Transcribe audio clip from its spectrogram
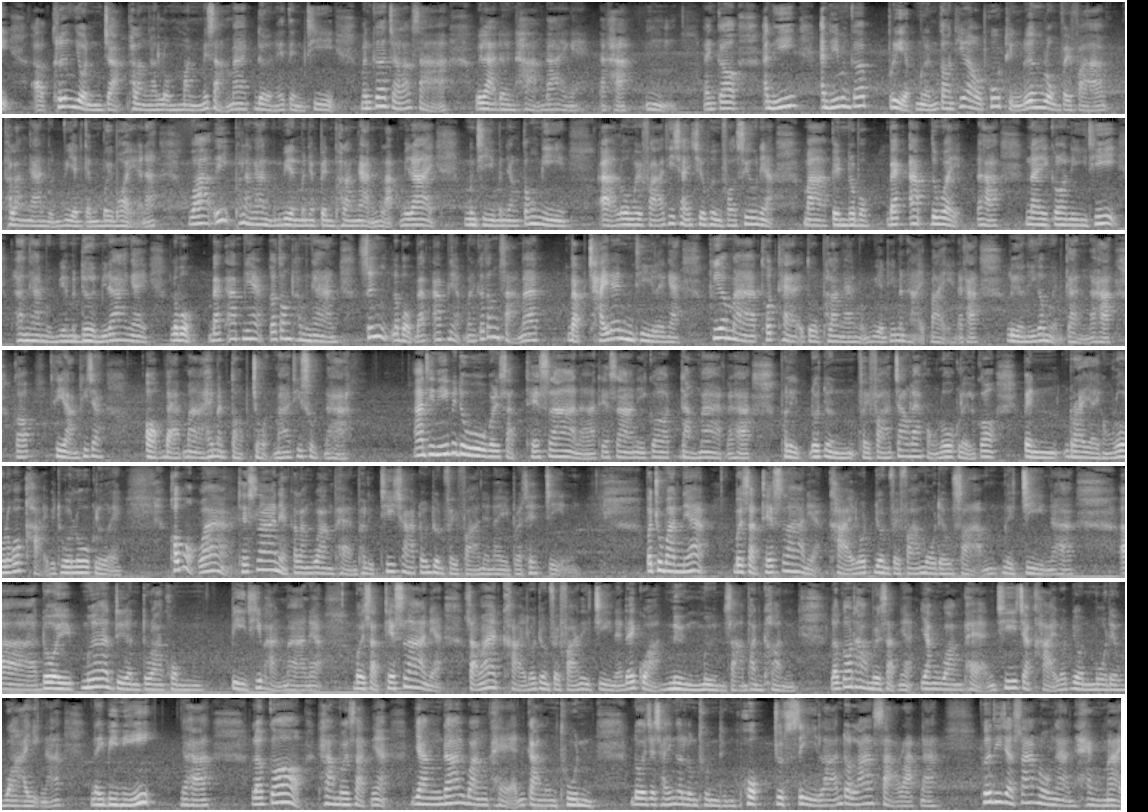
เครื่องยนต์จากพลังงานลมมันไม่สามารถเดินได้เต็มที่ มันก็จะรักษาเวลาเดินทางได้ไงนะคะ อืมนั่นก็อันนี้อันนี้มันก็เปรียบเหมือนตอนที่เราพูดถึงเรื่องลมไฟฟ้าพลังงานหมุนเวียนกันบ่อยๆนะว่าพลังงานหมุนเวียนมันยังเป็นพลังงานหลักไม่ได้บางทีมันยังต้องมี โรงไฟฟ้าที่ใช้เชื้อเพลิงฟอสซิลเนี่ยมาเป็นระบบ backup ด้วยนะคะในกรณีที่พลังงานหมุนเวียนมันเดินไม่ได้ไง ระบบ backup เนี่ยก็ต้องทำงาน ซึ่งระบบ backup เนี่ยมันก็ต้องสามารถแบบใช้ได้ทันทีเลยไงเพื่อมาทดแทนไอตัวพลังงานหมุนเวียนที่มันหายไปนะคะ เรือนี้ก็เหมือนกันนะคะ ก็พยายามที่จะออกแบบมาให้มันตอบโจทย์มากที่สุดนะคะ อันทีนี้ไปดูบริษัทเทสลานะเทสลานี้ก็ดังมากนะคะ ผลิตรถยนต์ไฟฟ้าเจ้าแรกของโลกเลย แล้วก็เป็นรายใหญ่ของโลก แล้วก็ขายไปทั่วโลกเลย เขาบอกว่าเทสลาเนี่ยกำลังวางแผนผลิตที่ชาร์จรถยนต์ไฟฟ้าเนี่ยในประเทศจีน ปัจจุบันเนี่ยบริษัทเทสลาเนี่ยขายรถยนต์ไฟฟ้าโมเดล 3 ในจีนนะคะโดยเมื่อเดือนตุลาคม ปีที่ผ่านมาเนี่ยบริษัทเทสลาเนี่ยสามารถขายรถยนต์ไฟฟ้าในจีนเนี่ยได้กว่า 13,000 คัน แล้วก็ทางบริษัทเนี่ยยังวางแผนที่จะขายรถยนต์โมเดล Y อีกนะ ในปีนี้นะคะแล้วก็ทางบริษัทเนี่ยยังได้วางแผนการลงทุน โดยจะใช้เงินลงทุนถึง 6.4 ล้านดอลลาร์สหรัฐนะ เพื่อที่จะสร้างโรงงานแห่งใหม่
